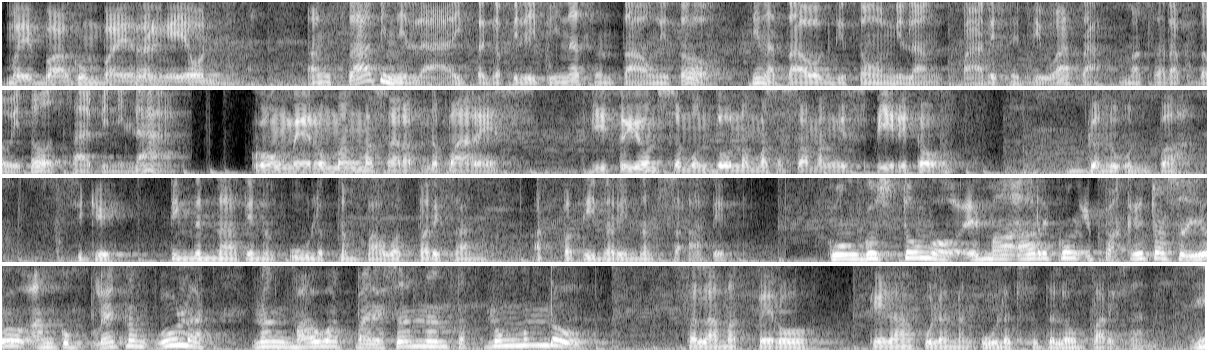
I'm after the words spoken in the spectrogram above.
May bagong viral ngayon. Ang sabi nila ay taga-Pilipinas ang taong ito. Tinatawag dito nilang Paris ni Diwata. Masarap daw ito, sabi nila. Kung meron mang masarap na pares, dito yon sa mundo ng masasamang espiritu. Ganoon ba? Sige, tingnan natin ang ulat ng bawat parisan at pati na rin ng sa atin. Kung gusto mo, eh maaari kong ipakita sa iyo ang kompletong ulat ng bawat parisan ng tatlong mundo. Salamat pero kailangan ko lang ng ulat sa dalawang parisan.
